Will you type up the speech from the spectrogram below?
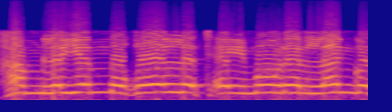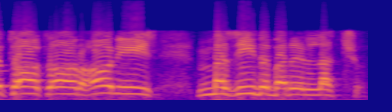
حمله مغول تیمور لنگ و تاتارها نیز مزید بر علت شد.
